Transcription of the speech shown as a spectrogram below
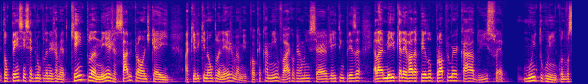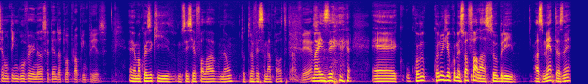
Então, pensem sempre no planejamento. Quem planeja sabe para onde quer ir. Aquele que não planeja, meu amigo, qualquer caminho vai, qualquer caminho serve. E aí, tua empresa ela é meio que é levada pelo próprio mercado. E isso é muito ruim quando você não tem governança dentro da tua própria empresa. É uma coisa que não sei se ia falar ou não, estou atravessando a pauta. Travessa, mas é, é, quando, quando o dia começou a falar sobre as metas, né?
